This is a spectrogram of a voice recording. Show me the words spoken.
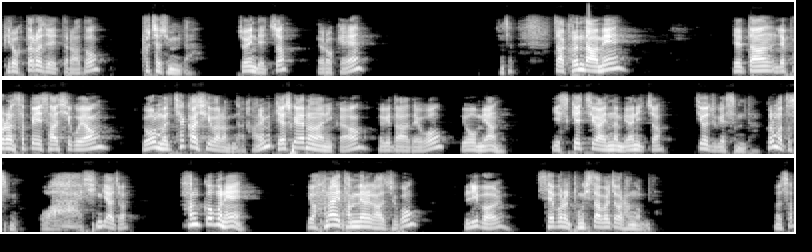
비록 떨어져 있더라도 붙여줍니다. join 됐죠? 이렇게. 자 그런 다음에 일단 reference surface 하시고요 요걸 먼저 체크하시기 바랍니다. 아니면 계속 에러 나니까요. 여기다가 대고 요 면 이 스케치가 있는 면 있죠? 띄워주겠습니다. 그럼 어떻습니까? 와 신기하죠? 한꺼번에 이 하나의 단면을 가지고 리벌 세 번을 동시다발적으로 한 겁니다. 그렇죠?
